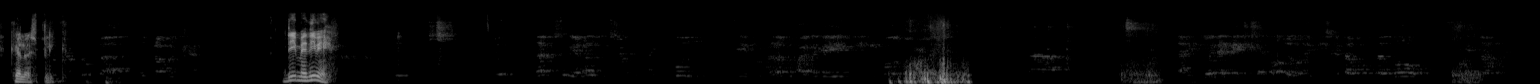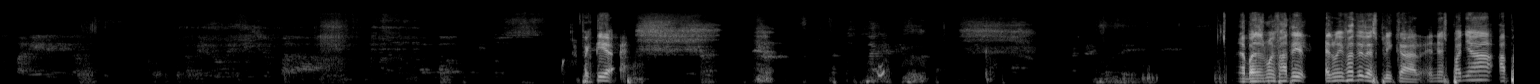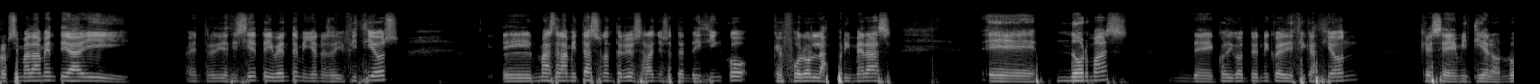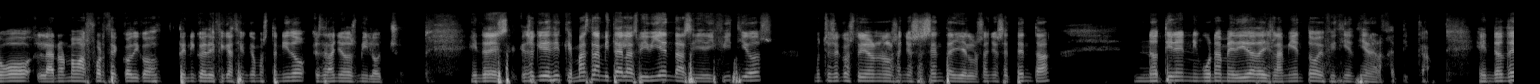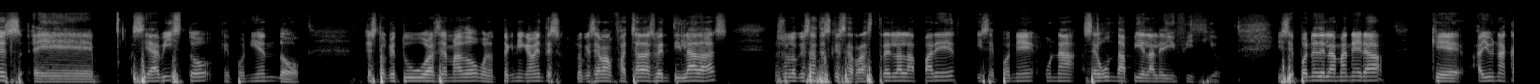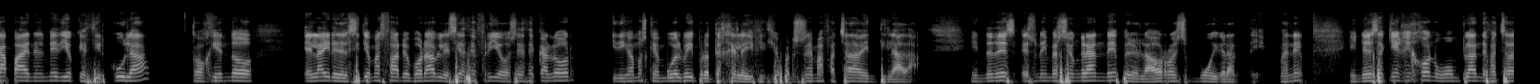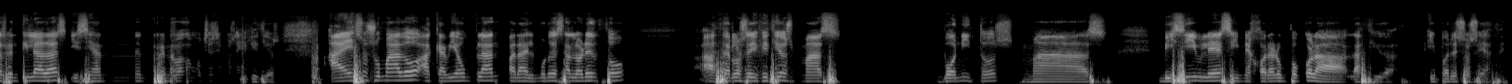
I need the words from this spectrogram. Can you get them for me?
que lo explican. Dime, dime. Efectivamente. Bueno, pues es muy fácil, es muy fácil de explicar. En España aproximadamente hay entre 17 y 20 millones de edificios. más de la mitad son anteriores al año 75, que fueron las primeras eh, normas de código técnico de edificación que se emitieron. Luego, la norma más fuerte de código técnico de edificación que hemos tenido es del año 2008. Entonces, eso quiere decir que más de la mitad de las viviendas y edificios, muchos se construyeron en los años 60 y en los años 70, no tienen ninguna medida de aislamiento o eficiencia energética. Entonces, eh, se ha visto que poniendo esto que tú has llamado, bueno, técnicamente es lo que se llaman fachadas ventiladas, eso lo que se hace es que se rastrela la pared y se pone una segunda piel al edificio. Y se pone de la manera que hay una capa en el medio que circula, cogiendo el aire del sitio más favorable si hace frío o si hace calor, y digamos que envuelve y protege el edificio. Por eso se llama fachada ventilada. Entonces es una inversión grande, pero el ahorro es muy grande. ¿vale? Entonces aquí en Gijón hubo un plan de fachadas ventiladas y se han renovado muchísimos edificios. A eso sumado a que había un plan para el muro de San Lorenzo hacer los edificios más bonitos, más visibles y mejorar un poco la ciudad. Y por eso se hace.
